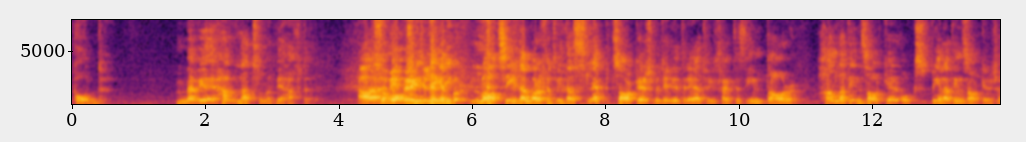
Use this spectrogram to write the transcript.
podd. Men vi har ju handlat som att vi har haft den. Ja, Så vi, vi har ju inte legat på latsidan. Bara för att vi inte har släppt saker så betyder inte det att vi faktiskt inte har handlat in saker och spelat in saker. Så,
